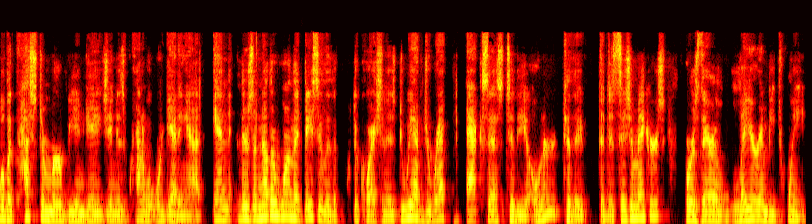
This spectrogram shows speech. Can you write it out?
will the customer be engaging is kind of what we're getting at. And there's another one that basically the, the question is, do we have direct access to the owner, to the, the decision makers, or is there a layer in between?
